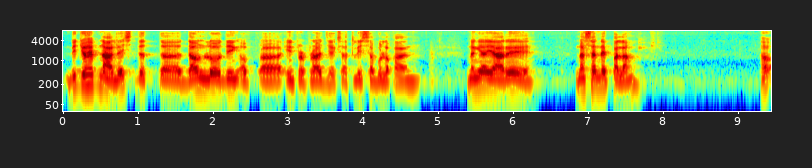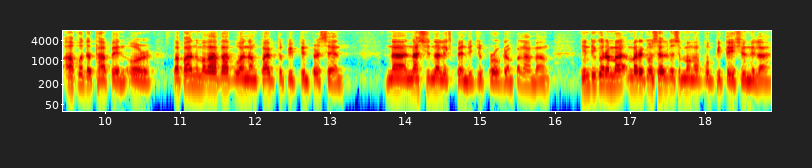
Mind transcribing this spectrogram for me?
did you have knowledge that uh, downloading of uh, infra projects, at least sa Bulacan, nangyayari, nasa NEP pa lang? How, how could that happen? Or, paano makakakuha ng 5 to 15% na national expenditure program pa lamang? Hindi ko na ma- ma-reconcile doon sa mga computation nila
